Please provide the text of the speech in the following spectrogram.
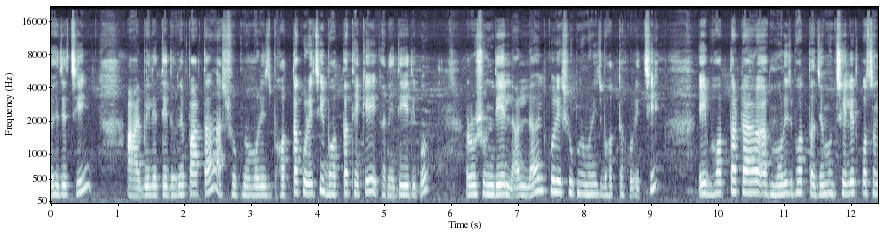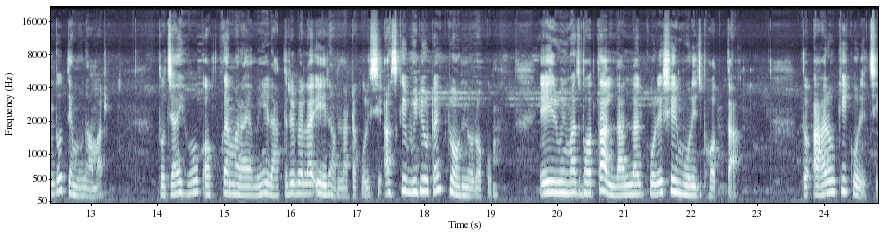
ভেজেছি আর বিলেতে ধনে পাতা আর শুকনো মরিচ ভর্তা করেছি। ভর্তা থেকে এখানে দিয়ে দিব রসুন দিয়ে লাল লাল করে শুকনো মরিচ ভর্তা করেছি। এই ভর্তাটা, মরিচ ভর্তা যেমন ছেলের পছন্দ তেমন আমার। তো যাই হোক, অফ ক্যামেরায় আমি রাত্রের বেলা এই রান্নাটা করেছি। আজকের ভিডিওটা একটু অন্যরকম। এই রুই মাছ ভর্তা আর লাল লাল করে সেই মরিচ ভর্তা। তো আরও কি করেছি?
